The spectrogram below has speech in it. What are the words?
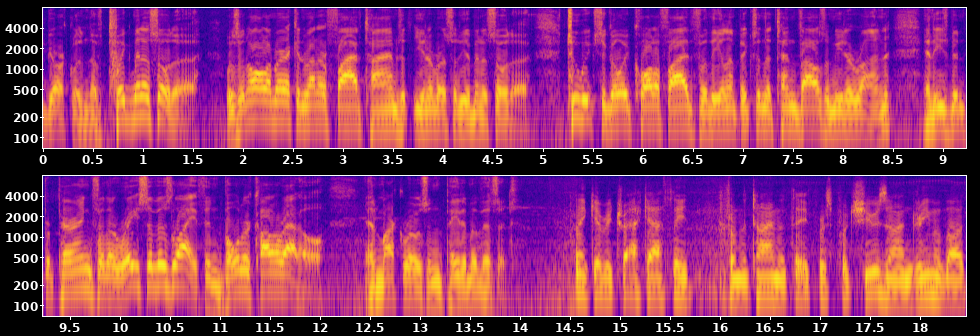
Bjorklund of Twig, Minnesota was an All-American runner five times at the University of Minnesota. Two weeks ago, he qualified for the Olympics in the 10,000-meter run, and he's been preparing for the race of his life in Boulder, Colorado. And Mark Rosen paid him a visit. I think every track athlete, from the time that they first put shoes on, dream about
